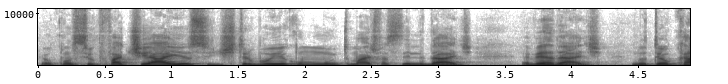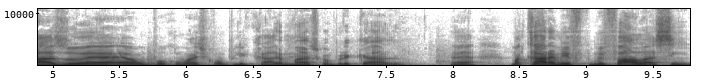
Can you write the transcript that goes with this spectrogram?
Eu consigo fatiar isso e distribuir com muito mais facilidade. É verdade. No teu caso é, é um pouco mais complicado. É mais complicado. É. Mas, cara, me, me fala, assim.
